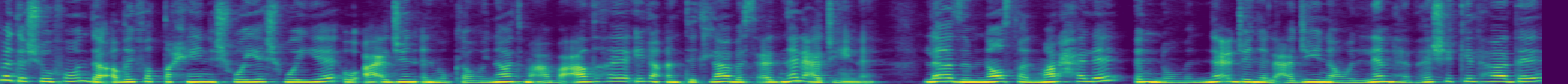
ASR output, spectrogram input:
ما تشوفون دا أضيف الطحين شوية شوية وأعجن المكونات مع بعضها إلى أن تتلابس عندنا العجينة. لازم نوصل مرحلة إنه من نعجن العجينة ونلمها بهالشكل هذا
